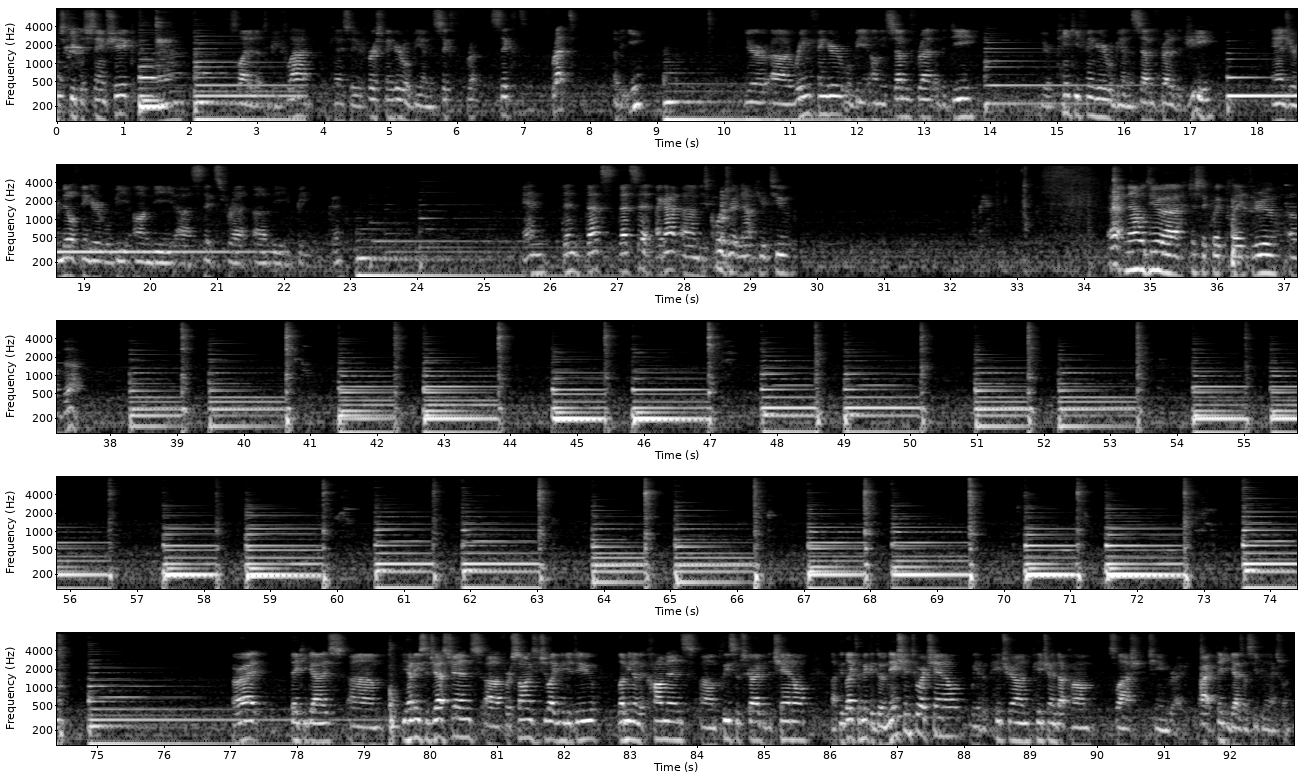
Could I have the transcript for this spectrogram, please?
just keep the same shape, slide it up to B flat. Okay, so your first finger will be on the sixth fret, sixth fret of the E. Your uh, ring finger will be on the seventh fret of the D. Your pinky finger will be on the seventh fret of the G. And your middle finger will be on the uh, sixth fret of the B. Okay and then that's that's it. I got um, these chords written out here too. All right, now we'll do uh, just a quick playthrough of that. Thank you guys. Um, if you have any suggestions uh, for songs that you'd like me to do, let me know in the comments. Um, please subscribe to the channel. Uh, if you'd like to make a donation to our channel, we have a Patreon, patreon.com slash Greg. All right, thank you guys. I'll see you for the next one.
